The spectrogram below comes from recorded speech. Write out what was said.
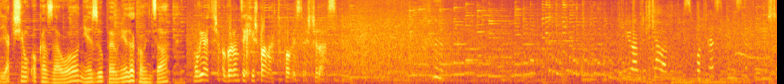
jak się okazało, nie zupełnie do końca. Mówiłaś coś o gorących Hiszpanach, to powiedz to jeszcze raz. Mówiłam, że chciałabym spotkać, tylko niestety jeszcze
